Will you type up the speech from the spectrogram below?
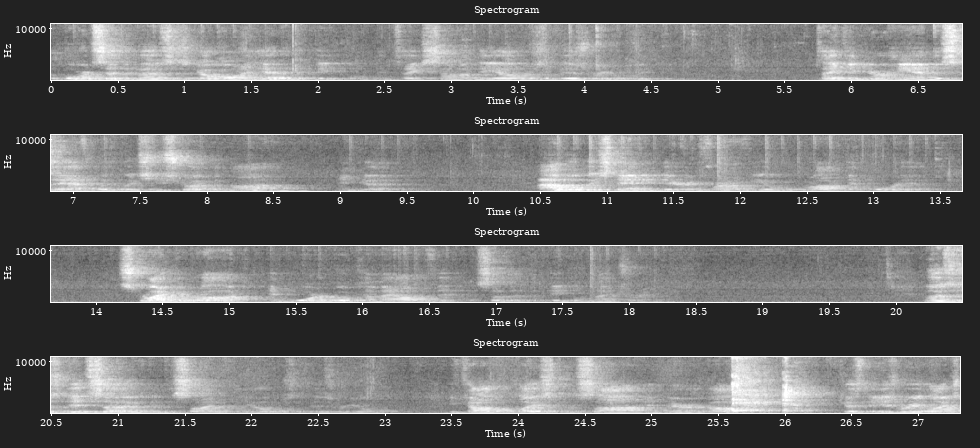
The Lord said to Moses, Go on ahead of the people and take some of the elders of Israel with you. Take in your hand the staff with which you struck the Nile and go. I will be standing there in front of you on the rock at Horeb. Strike the rock, and water will come out of it so that the people may drink. Moses did so in the sight of the elders of Israel. He called the place Massah and Meribah because the Israelites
